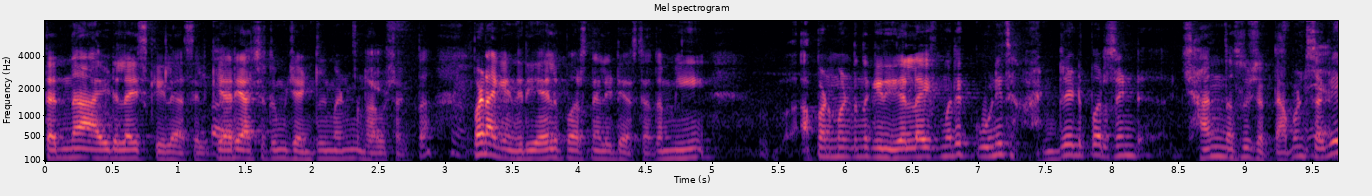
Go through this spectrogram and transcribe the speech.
त्यांना आयडलाइज केलं असेल की अरे असे तुम्ही जेंटलमॅन पण राहू शकता. पण अगेन रिअल पर्सनॅलिटी असते. आता मी आपण म्हणतो ना की रिअल लाईफमध्ये कोणीच हंड्रेड पर्सेंट छान नसू शकतं. आपण सगळे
